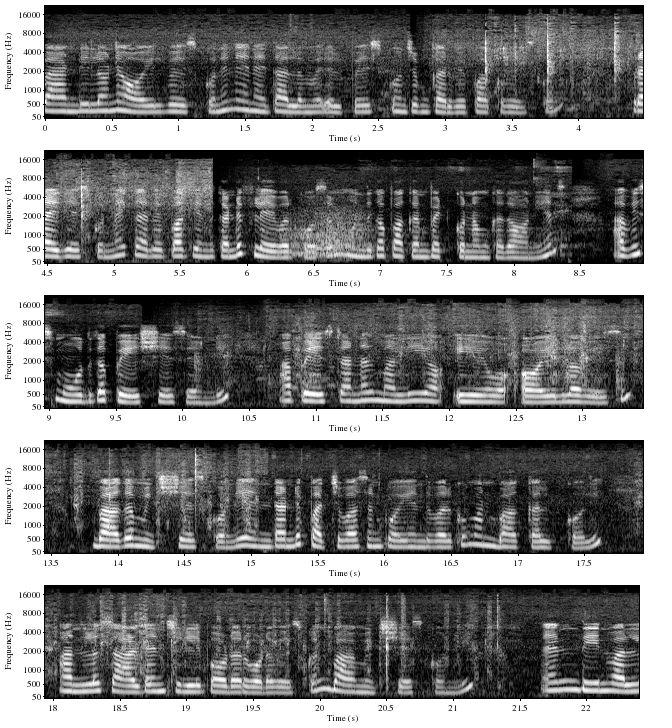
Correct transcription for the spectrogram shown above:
బాండీలోనే ఆయిల్ వేసుకొని నేనైతే అల్లం వెల్లుల్లి పేస్ట్, కొంచెం కరివేపాకు వేసుకొని ఫ్రై చేసుకున్నాయి కరివేపాకు ఎందుకంటే ఫ్లేవర్ కోసం. ముందుగా పక్కన పెట్టుకున్నాం కదా ఆనియన్స్ అవి స్మూత్‌గా పేస్ట్ చేసేయండి. ఆ పేస్ట్ అన్నది మళ్ళీ ఈ ఆయిల్‌లో వేసి బాగా మిక్స్ చేసుకోండి. ఏంటంటే పచ్చివాసన పోయేంత వరకు మనం బాగా కలుపుకోవాలి. అందులో సాల్ట్ అండ్ చిల్లీ పౌడర్ కూడా వేసుకొని బాగా మిక్స్ చేసుకోండి. అండ్ దీనివల్ల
